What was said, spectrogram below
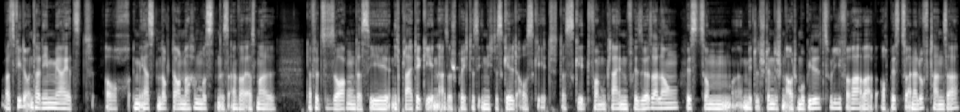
Was viele Unternehmen ja jetzt auch im ersten Lockdown machen mussten, ist einfach erstmal dafür zu sorgen, dass sie nicht pleite gehen, also sprich, dass ihnen nicht das Geld ausgeht. Das geht vom kleinen Friseursalon bis zum mittelständischen Automobilzulieferer, aber auch bis zu einer Lufthansa,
